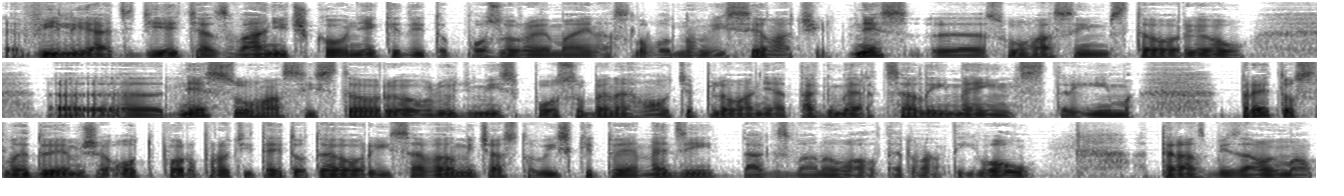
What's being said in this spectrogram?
vyliať dieťa s vaničkou. Niekedy to pozorujem aj na slobodnom vysielači. Dnes e, súhlasím s teóriou dnes súhlasí s teóriou ľuďmi spôsobeného oteplovania takmer celý mainstream. Preto sledujem, že odpor proti tejto teórii sa veľmi často vyskytuje medzi tzv. alternatívou. A teraz by zaujímal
